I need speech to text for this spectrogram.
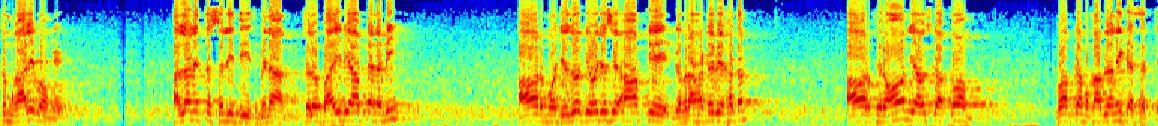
تم غالب ہوں گے۔ اللہ نے تسلی دی اطمینان۔ چلو بھائی بھی آپ کا نبی۔ اور معجزوں کی وجہ سے آپ کے گھبراہٹیں بھی ختم۔ اور فرعون یا اس کا قوم، وہ آپ کا مقابلہ نہیں کر سکتے۔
